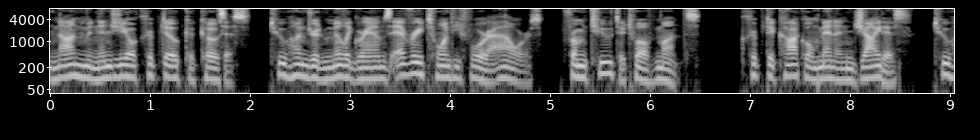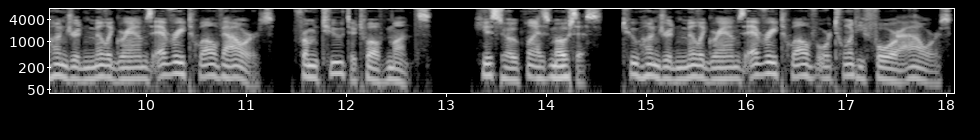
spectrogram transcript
Non-meningeal cryptococcosis, 200 mg every 24 hours, from 2 to 12 months. Cryptococcal meningitis, 200 mg every 12 hours, from 2 to 12 months. Histoplasmosis, 200 mg every 12 or 24 hours,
